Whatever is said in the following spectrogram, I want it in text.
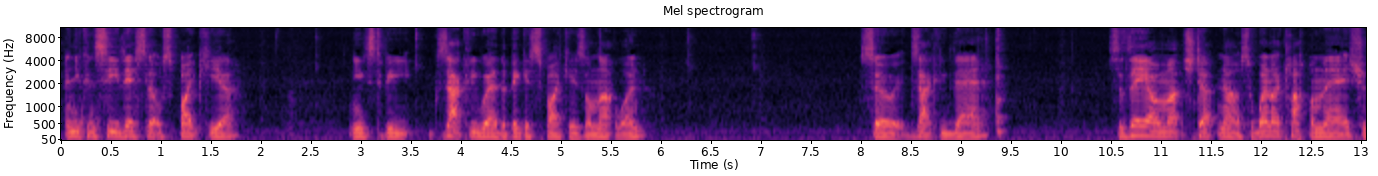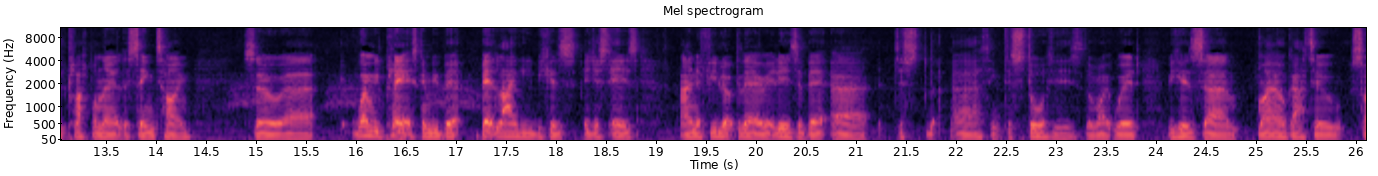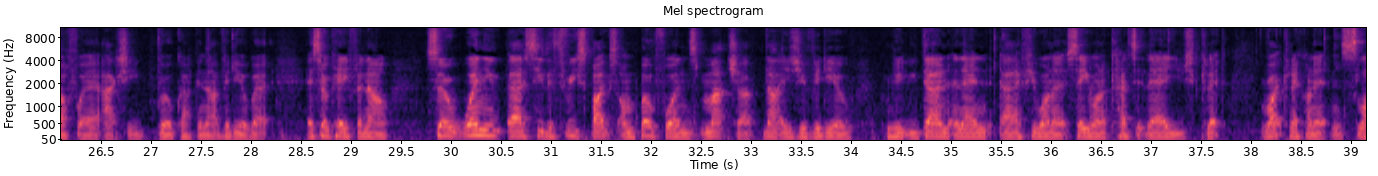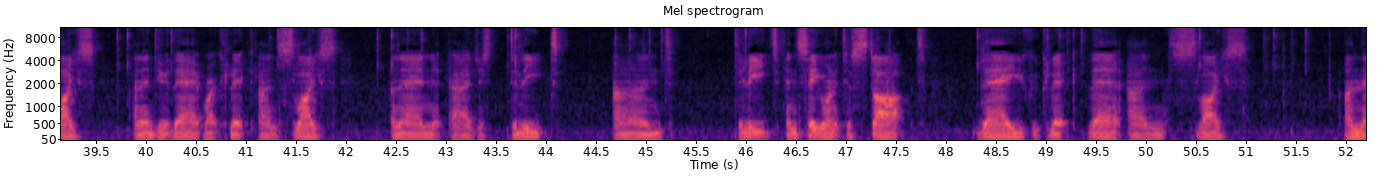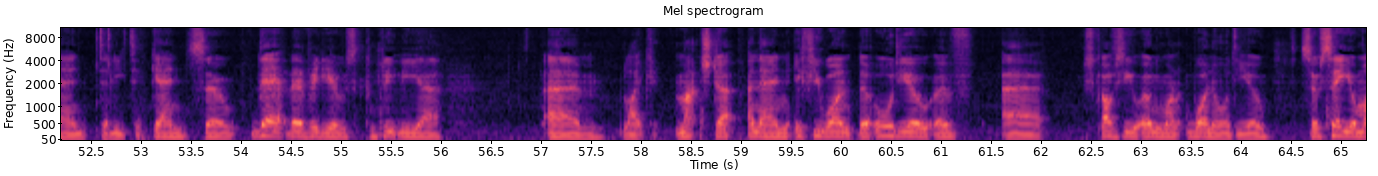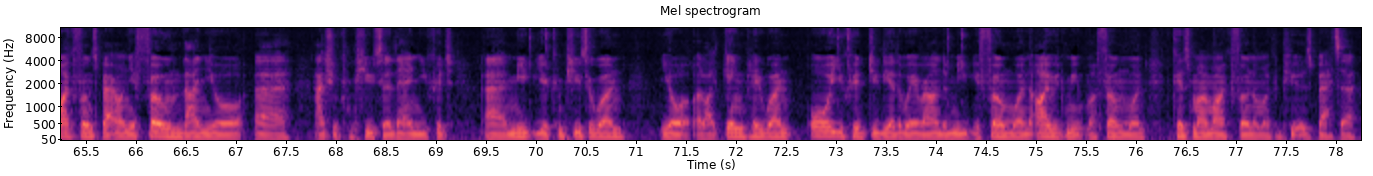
and you can see this little spike here needs to be exactly where the biggest spike is on that one so exactly there So they are matched up now. So when I clap on there, it should clap on there at the same time. So uh, when we play it, it's going to be a bit bit laggy because it just is. And if you look there, it is a bit uh, just uh, I think distorted is the right word because um, my Elgato software actually broke up in that video, but it's okay for now. So when you uh, see the three spikes on both ones match up, that is your video completely done. And then uh, if you want to, say you want to cut it there, you just click, right click on it and slice. And then do it there, right click and slice. And then uh, just delete and delete. And say you want it to start there, you could click there and slice. And then delete again. So their, their videos completely uh, um, like matched up. And then if you want the audio of, uh, obviously you only want one audio. So say your microphone's better on your phone than your uh, actual computer, then you could uh, mute your computer one, your like gameplay one, or you could do the other way around and mute your phone one. I would mute my phone one because my microphone on my computer is better.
